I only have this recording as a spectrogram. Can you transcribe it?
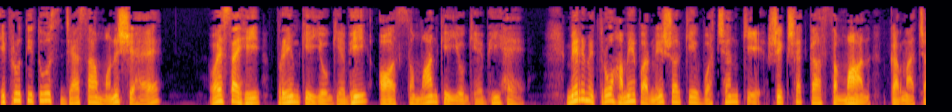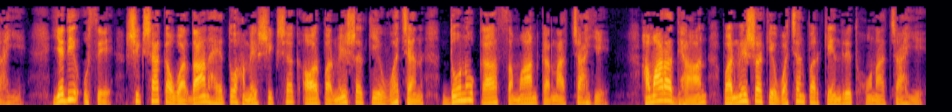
इफ्रुतितुस जैसा मनुष्य है, वैसा ही प्रेम के योग्य भी और सम्मान के योग्य भी है। मेरे मित्रों, हमें परमेश्वर के वचन के शिक्षक का सम्मान करना चाहिए। यदि उसे शिक्षा का वरदान है तो हमें शिक्षक और परमेश्वर के वचन दोनों का सम्मान करना चाहिए। हमारा ध्यान परमेश्वर के वचन पर केंद्रित होना चाहिए।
